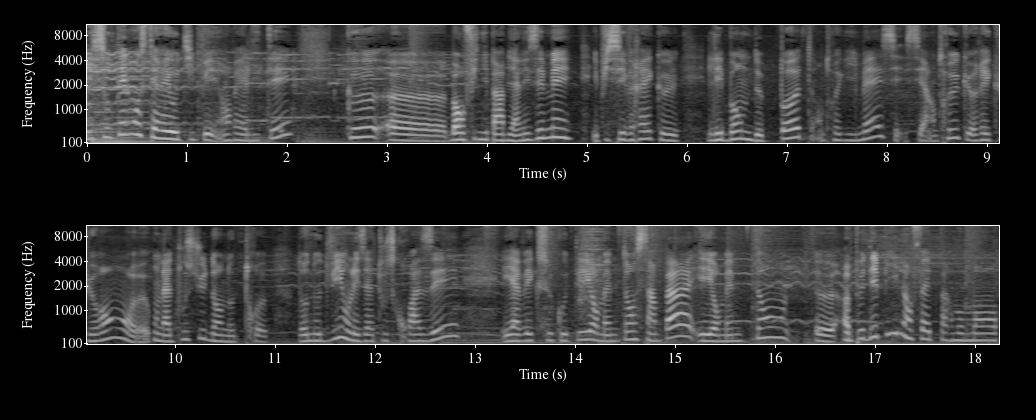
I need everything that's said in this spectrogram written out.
Ils sont tellement stéréotypés en réalité que euh, bah, on finit par bien les aimer. Et puis c'est vrai que les bandes de potes, entre guillemets, c'est un truc récurrent euh, qu'on a tous eu dans notre, dans notre vie, on les a tous croisés, et avec ce côté en même temps sympa et en même temps euh, un peu débile en fait par moment.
